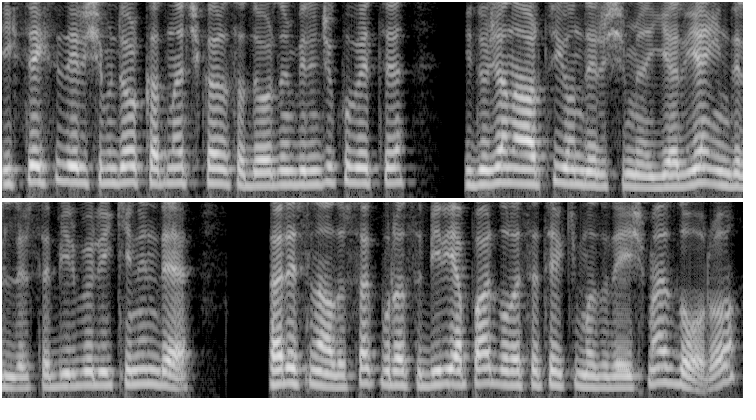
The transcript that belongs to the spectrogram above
X eksi derişimi 4 katına çıkarırsa 4'ün birinci kuvveti, hidrojen artı iyon derişimi yarıya indirilirse 1 bölü 2'nin de karesini alırsak burası 1 yapar. Dolayısıyla tepkim hızı değişmez. Doğru.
